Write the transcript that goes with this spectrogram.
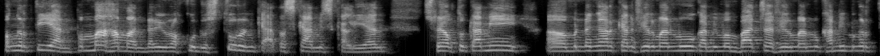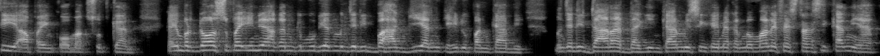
pengertian, pemahaman dari roh kudus turun ke atas kami sekalian. Supaya waktu kami uh, mendengarkan firman-Mu, kami membaca firman-Mu, kami mengerti apa yang kau maksudkan. Kami berdoa supaya ini akan kemudian menjadi bahagian kehidupan kami. Menjadi darah daging kami, sehingga kami akan memanifestasikannya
